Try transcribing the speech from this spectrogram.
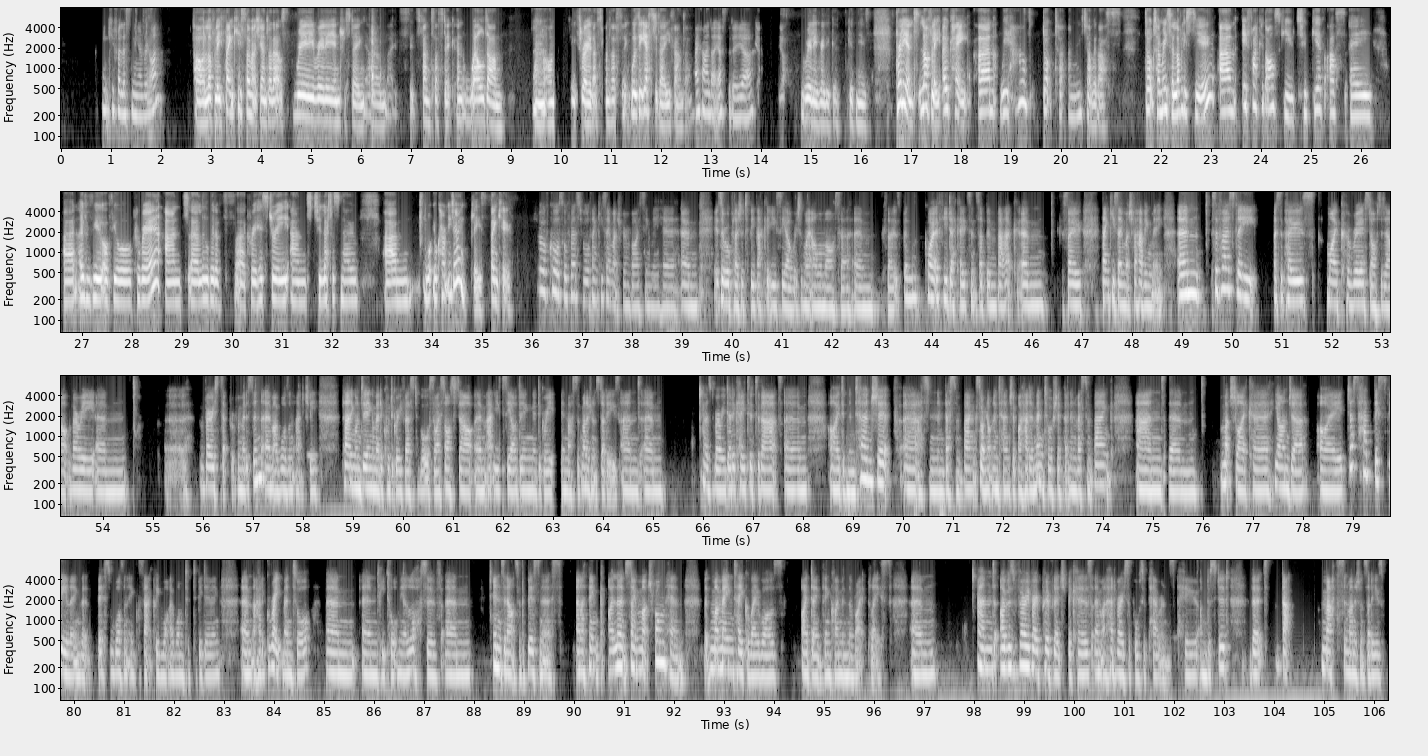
Thank you for listening, everyone. Oh, lovely. Thank you so much, Yanja. That was really, really interesting. Um, it's, it's fantastic and well done on, on through. That's fantastic. Was it yesterday you found out? I found out yesterday, yeah. yeah. yeah. Really, really good, good news. Brilliant, lovely. Okay, um, we have Dr. Amrita with us. Dr. Amrita, lovely to see you. Um, if I could ask you to give us a an overview of your career and a little bit of uh, career history and to let us know um, what you're currently doing, please. Thank you. Oh, of course. Well, first of all, thank you so much for inviting me here. Um, it's a real pleasure to be back at UCL, which is my alma mater. Um, so it's been quite a few decades since I've been back. Um, so thank you so much for having me. Um, so firstly, I suppose my career started out very um, uh, very separate from medicine. Um, I wasn't actually planning on doing a medical degree first of all. So I started out um, at UCL doing a degree in maths and management studies and um, I was very dedicated to that. Um, I did an internship uh, at an investment bank. Sorry, not an internship. I had a mentorship at an investment bank, and um, much like uh, Yanja, I just had this feeling that this wasn't exactly what I wanted to be doing. Um, I had a great mentor, um, and he taught me a lot of um, ins and outs of the business. And I think I learned so much from him. But my main takeaway was I don't think I'm in the right place. Um, and I was very, very privileged because um, I had very supportive parents who understood that that maths and management studies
